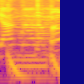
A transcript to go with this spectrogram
yanlarıma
